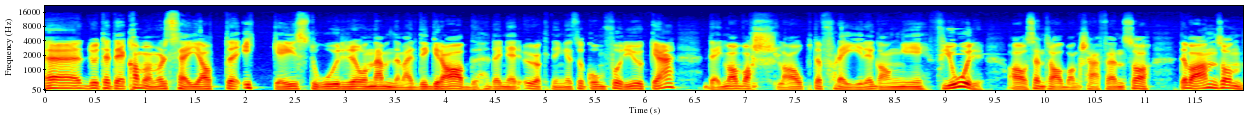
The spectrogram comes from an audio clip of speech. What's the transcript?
Eh, du, til det kan man vel si at eh, ikke i stor og nevneverdig grad. Den økningen som kom forrige uke, den var varsla opptil flere ganger i fjor av sentralbanksjefen. Så det var en sånn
